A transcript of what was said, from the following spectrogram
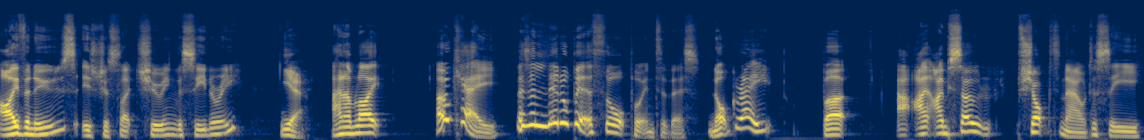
Ivan Ooze is just like chewing the scenery, yeah. And I'm like, okay, there's a little bit of thought put into this. Not great, but I, I'm so shocked now to see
